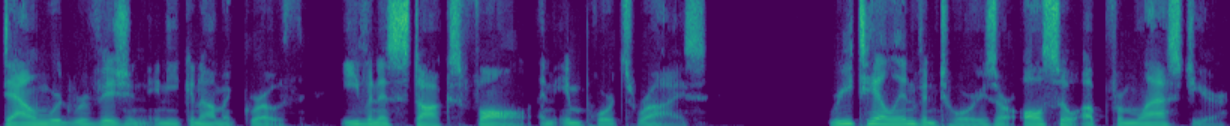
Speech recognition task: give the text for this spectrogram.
downward revision in economic growth, even as stocks fall and imports rise. Retail inventories are also up from last year.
